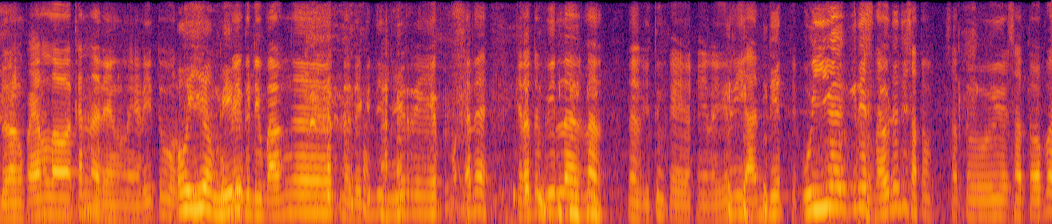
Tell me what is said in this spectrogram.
dalang pelo kan ada yang Leri tuh Oh iya, mirip. gede banget ada gede mirip. Makanya kita tuh bilang nah, nah itu kayak kayak Leri Adit. Oh iya Gris. Nah udah di satu satu satu apa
